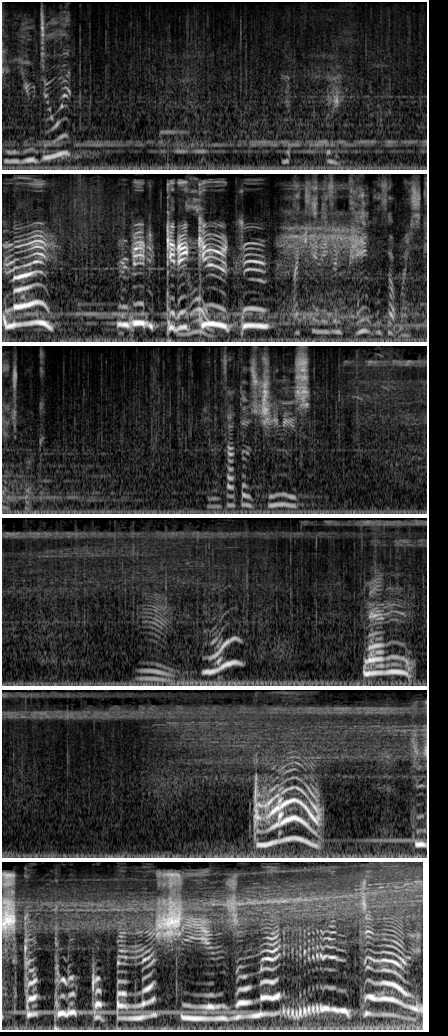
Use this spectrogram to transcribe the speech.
Can you do it? Nei, den virker ikke No. uten I can't even paint without my sketchbook. And without those genies. Hmm. Men Aha! Du skal plukke opp energien som er rundt deg.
